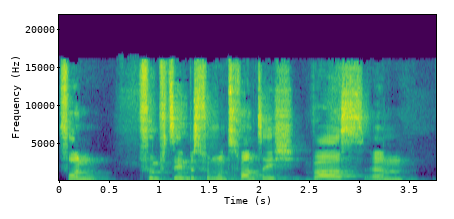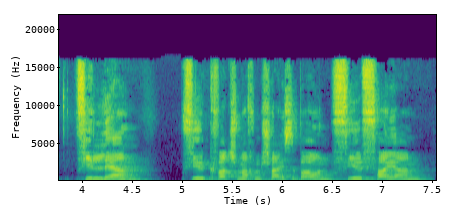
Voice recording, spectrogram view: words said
Von 15 bis 25 war es ähm, viel Lernen, viel Quatsch machen, Scheiße bauen, viel feiern,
